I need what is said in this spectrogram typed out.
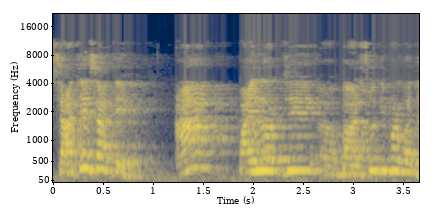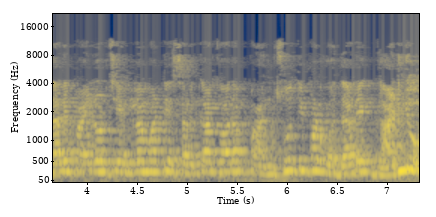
સાથે સાથે આ પાયલોટ જે બારસો થી પણ વધારે પાયલોટ છે, એમના માટે સરકાર દ્વારા પાંચસો થી પણ વધારે ગાડીઓ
